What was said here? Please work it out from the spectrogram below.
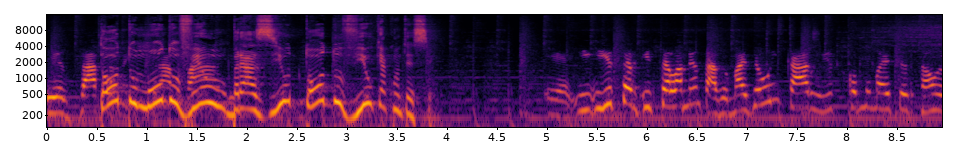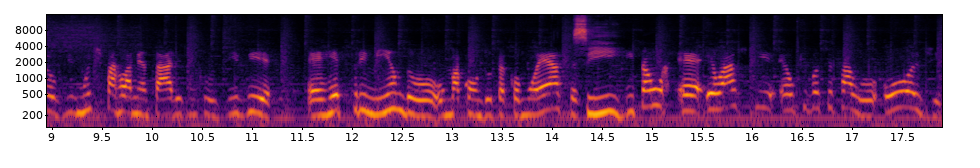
Exatamente. Todo mundo viu, o Brasil todo viu o que aconteceu. É, e isso é, isso é lamentável, mas eu encaro isso como uma exceção. Eu vi muitos parlamentares, inclusive, é, reprimindo uma conduta como essa. Sim. Então, é, eu acho que é o que você falou. Hoje,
